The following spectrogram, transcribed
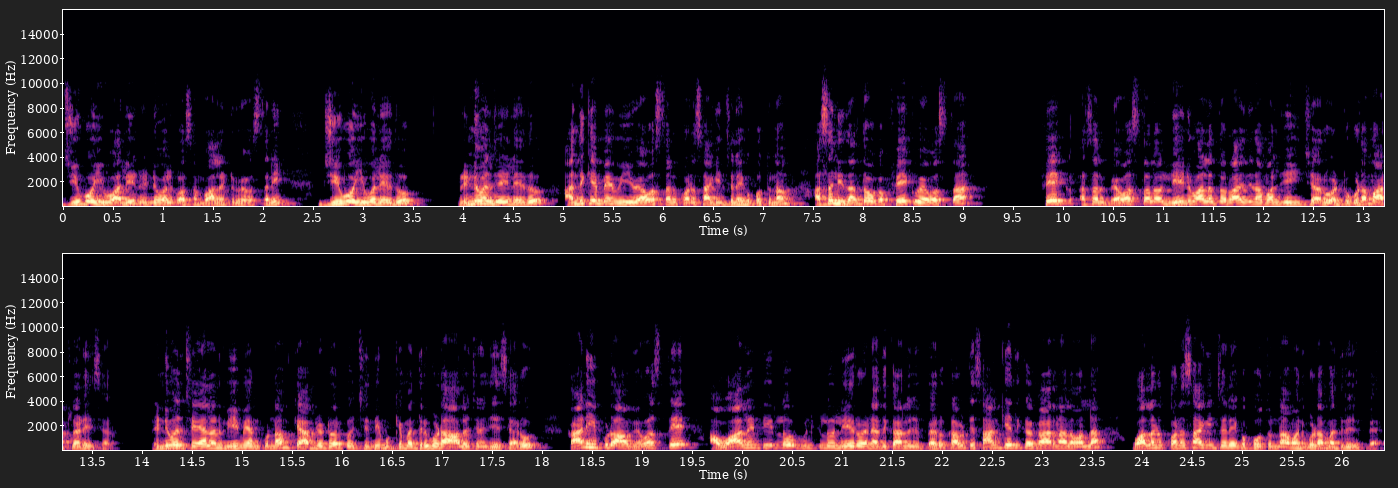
జీవో ఇవ్వాలి రెన్యువల్ కోసం వాలంటీర్ వ్యవస్థని. జీవో ఇవ్వలేదు రెన్యువల్ చేయలేదు. అందుకే మేము ఈ వ్యవస్థను కొనసాగించలేకపోతున్నాం. అసలు ఇదంతా ఒక ఫేక్ వ్యవస్థ. ఫేక్ అసలు వ్యవస్థలో లేని వాళ్ళతో రాజీనామాలు చేయించారు అంటూ కూడా మాట్లాడేశారు. రెన్యువల్ చేయాలని మేమే అనుకున్నాం. క్యాబినెట్ వరకు వచ్చింది. ముఖ్యమంత్రి కూడా ఆలోచన చేశారు. కానీ ఇప్పుడు ఆ వ్యవస్థే ఆ వాలంటీర్లో ఉనికిలో లేరు అని అధికారులు చెప్పారు. కాబట్టి సాంకేతిక కారణాల వల్ల వాళ్ళను కొనసాగించలేకపోతున్నామని కూడా మంత్రి చెప్పారు.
